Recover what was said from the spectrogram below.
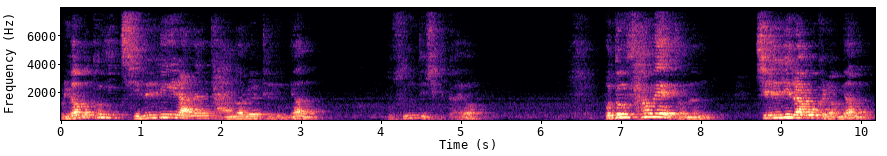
우리가 보통 이 진리라는 단어를 들으면 무슨 뜻일까요? 보통 사회에서는 진리라고 그러면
